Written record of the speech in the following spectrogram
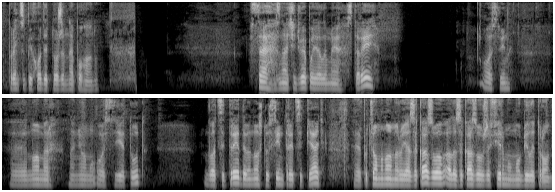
В принципі, ходять теж непогано. Все, значить, випаяли ми старий. Ось він. Номер на ньому ось є тут. 23 97 35. Е, По цьому номеру я заказував, але заказував вже фірму Mobiletron.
